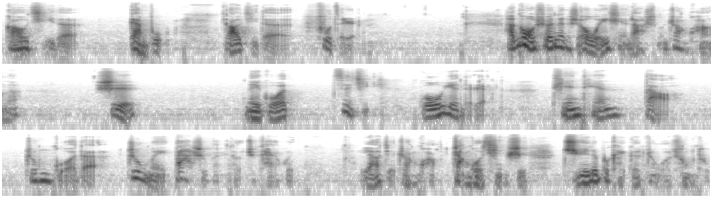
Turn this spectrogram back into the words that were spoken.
高级的干部、高级的负责人。他跟我说，那个时候危险到什么状况呢？是美国自己国务院的人天天到中国的驻美大使馆里头去开会，了解状况，掌握情势，绝对不可以跟中国冲突。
